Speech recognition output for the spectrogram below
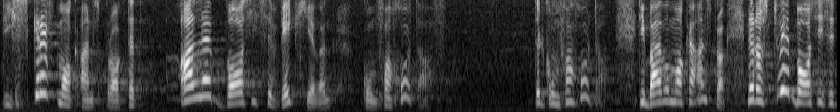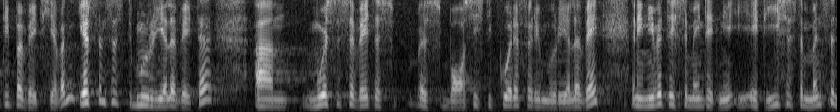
Die skrif maak aanspraak dat alle basiese wetgewing kom van God af. Dit kom van God af. Die Bybel maak 'n aanspraak. Nou daar's twee basiese tipe wetgewing. Eerstens is die morele wette. Ehm um, Moses se wet is is basies die kode vir die morele wet. In die Nuwe Testament het het Jesus ten minste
